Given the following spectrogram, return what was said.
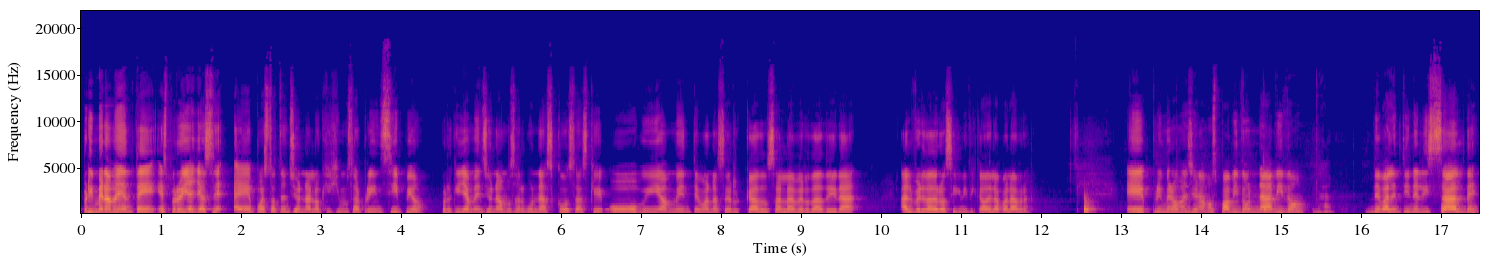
Primeramente, espero ya hayas eh, puesto atención a lo que dijimos al principio, porque ya mencionamos algunas cosas que obviamente van acercados a la verdadera, al verdadero significado de la palabra. Eh, primero mencionamos Pávido Návido Ajá. de Valentín Elizalde,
